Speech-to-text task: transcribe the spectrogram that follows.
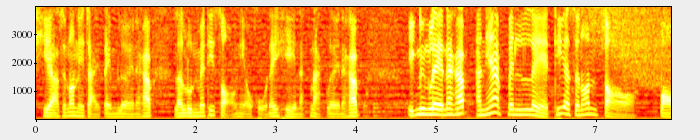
เชียร์อาร์เซนอลเนี่ยจ่ายเต็มเลยนะครับแล้วลุ้นเม็ดที่2เนี่ยโอ้โหได้เฮหนักๆเลยนะครับอีกหนึ่งเลทนะครับอันเนี้ยเป็นเลทที่อาร์เซนอลต่อปอ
